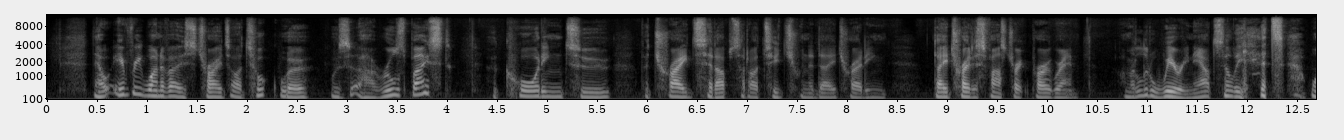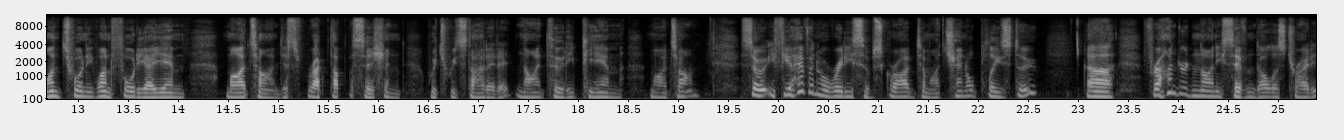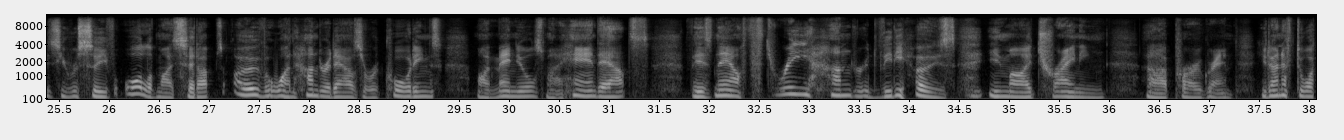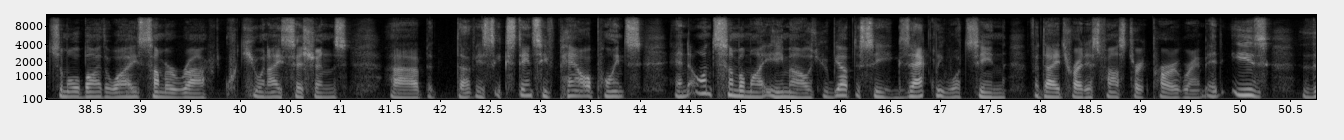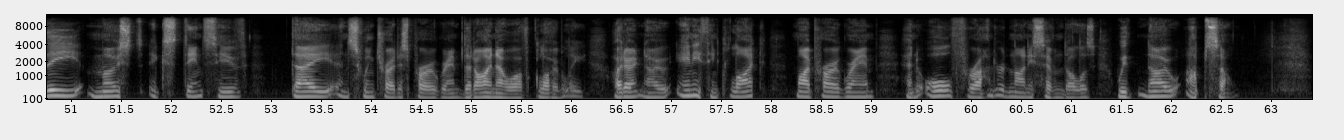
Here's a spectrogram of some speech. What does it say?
Now every one of those trades I took were was uh, rules based according to the trade setups that I teach you in the day trading day traders fast track program I'm a little weary now it's nearly it's 120 140 a.m. my time just wrapped up the session which we started at 9:30 p.m. my time so if you haven't already subscribed to my channel please do uh, for $197 traders you receive all of my setups over 100 hours of recordings my manuals my handouts. There's now 300 videos in my training uh, program. You don't have to watch them all by the way. Some are uh, Q&A sessions uh, but there's extensive PowerPoints. And on some of my emails you'll be able to see exactly what's in the day traders fast track program. It is the most extensive day and swing traders program that I know of globally. I don't know anything like my program and all for $197 with no upsell.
